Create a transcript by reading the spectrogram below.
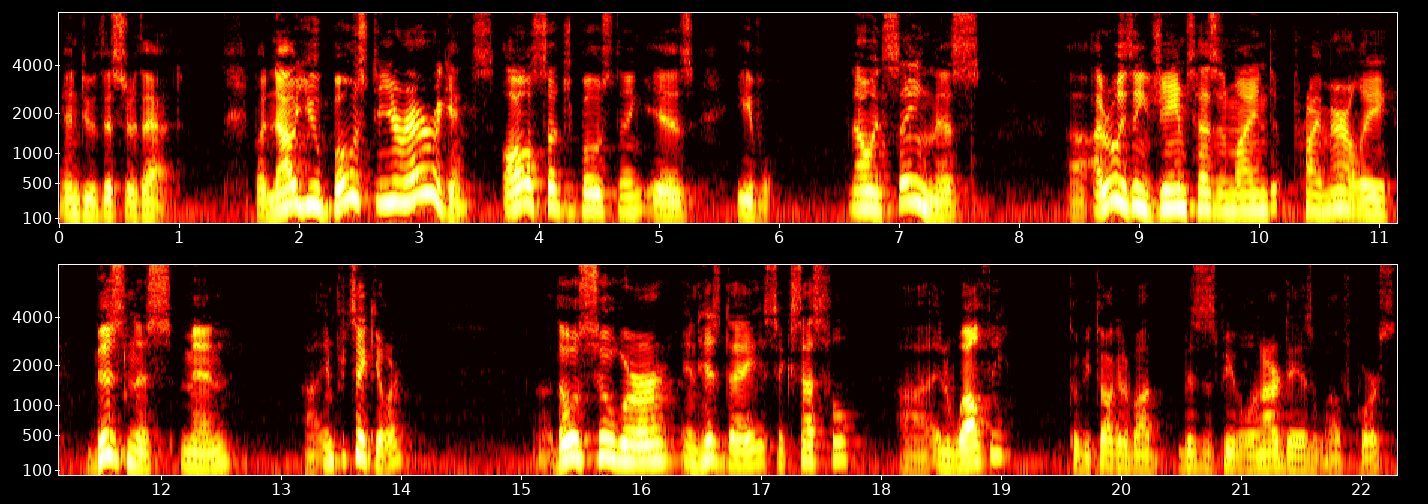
and do this or that. But now you boast in your arrogance. All such boasting is evil. Now, in saying this, uh, I really think James has in mind primarily businessmen uh, in particular, uh, those who were in his day successful uh, and wealthy. Could be talking about business people in our day as well, of course.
